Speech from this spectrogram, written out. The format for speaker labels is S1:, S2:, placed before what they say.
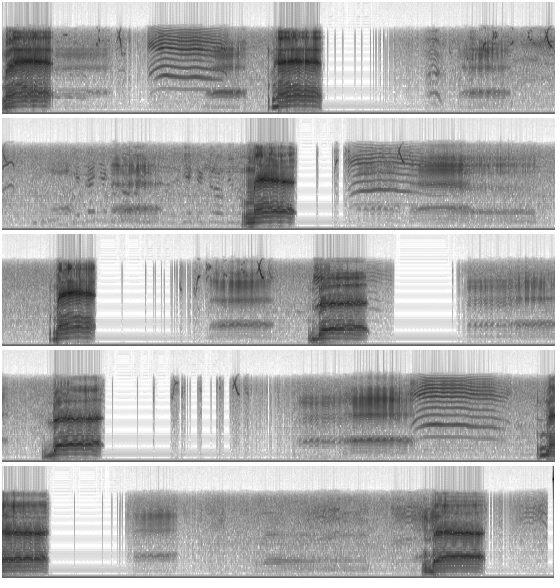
S1: Meh. Meh. Meh. Meh. Buh. Buh. Meh. Nah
